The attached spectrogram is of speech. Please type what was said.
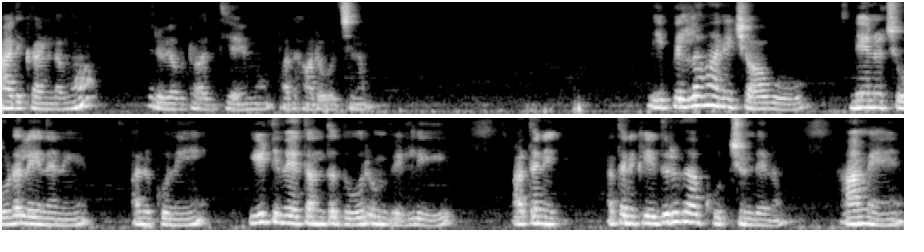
ఆది కాండము ఇరవై ఒకటో అధ్యాయము పదహారో వచనం. ఈ పిల్లవాని చావు నేను చూడలేనని అనుకుని ఈటివేతంత దూరం వెళ్ళి అతని అతనికి ఎదురుగా కూర్చుండెను. ఆమె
